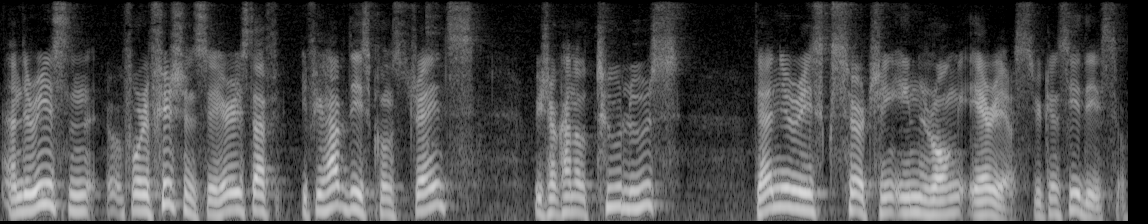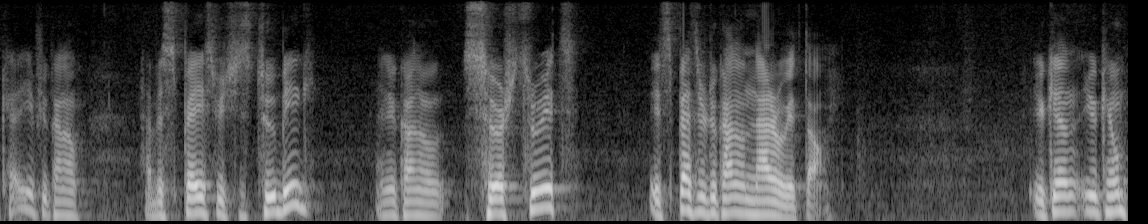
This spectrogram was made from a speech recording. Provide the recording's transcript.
And the reason for efficiency here is that if you have these constraints which are kind of too loose then you risk searching in wrong areas. You can see this, okay? If you kind of have a space which is too big and you kind of search through it, it's better to kind of narrow it down. You can, you can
